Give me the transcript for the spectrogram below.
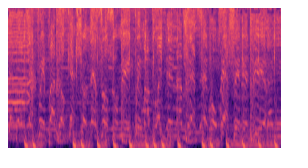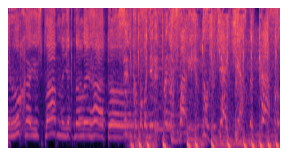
Це про всяк випадок, якщо не зрозумій. Прима пройдена вже, це був перший відбір. Далі рухаюсь плавно, як на легато Синкоповані ритми розвалюю, друже, я є стакато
